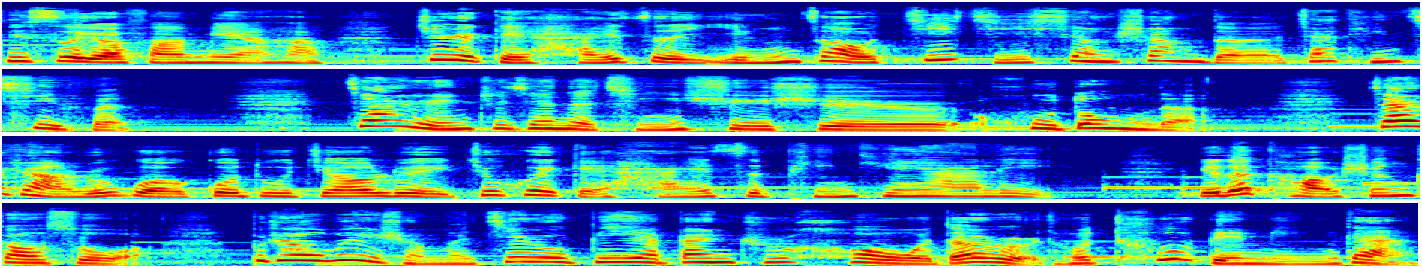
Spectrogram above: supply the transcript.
第四个方面哈，就是给孩子营造积极向上的家庭气氛。家人之间的情绪是互动的。家长如果过度焦虑，就会给孩子平添压力。有的考生告诉我，不知道为什么进入毕业班之后，我的耳朵特别敏感，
